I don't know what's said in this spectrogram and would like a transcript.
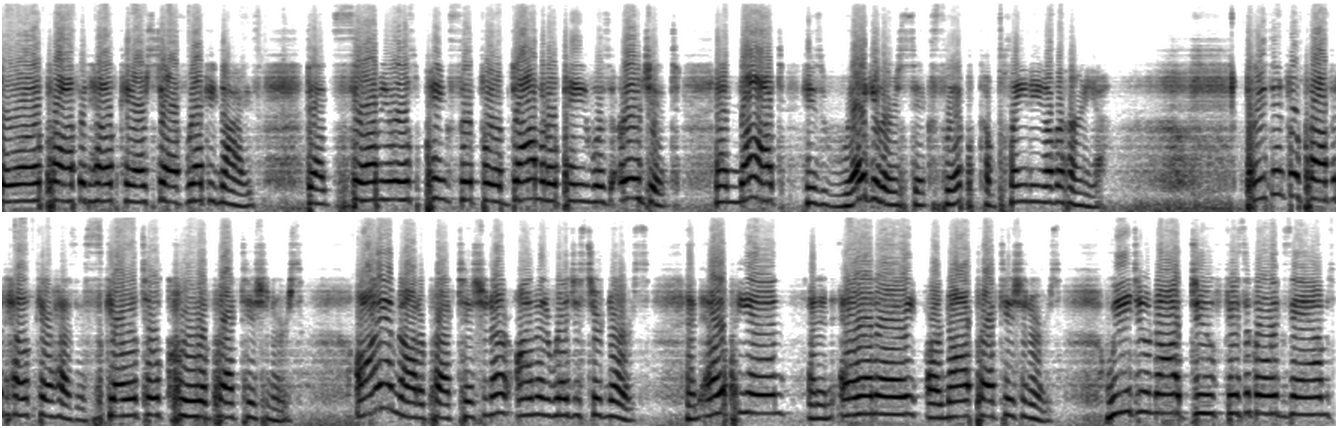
for-profit healthcare staff recognize that Samuel's pink slip for abdominal pain was urgent and not his regular sick slip complaining of a hernia? Prison for-profit healthcare has a skeletal crew of practitioners. I am not a practitioner, I'm a registered nurse. An LPN and an LNA are not practitioners. We do not do physical exams,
